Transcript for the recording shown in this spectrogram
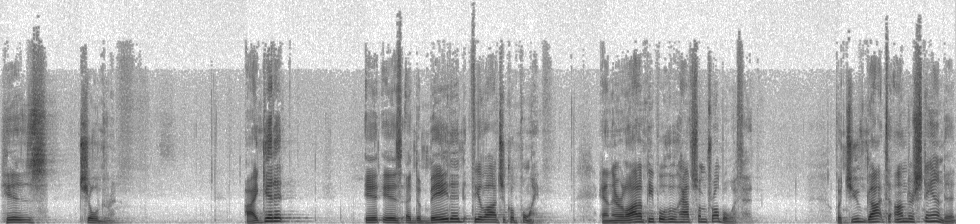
his children. I get it. It is a debated theological point. and there are a lot of people who have some trouble with it. But you've got to understand it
